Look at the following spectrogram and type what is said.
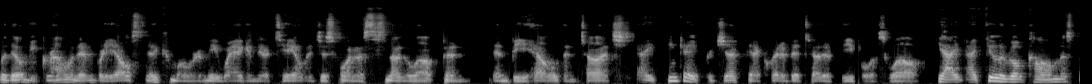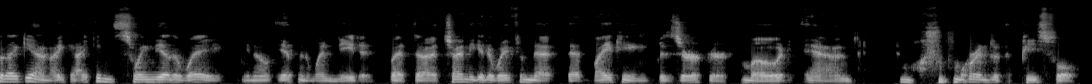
well, they'll be growling at everybody else. They come over to me wagging their tail and just want to snuggle up and and be held and touched. I think I project that quite a bit to other people as well. Yeah, I, I feel a real calmness, but again, I, I, can swing the other way, you know, if and when needed. But uh, trying to get away from that that Viking berserker mode and more into the peaceful,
